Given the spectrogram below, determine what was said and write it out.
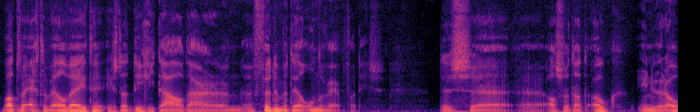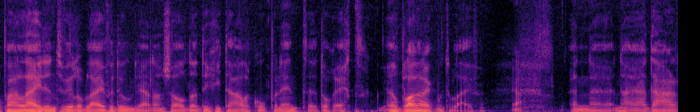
Wat we echter wel weten, is dat digitaal daar een, een fundamenteel onderwerp van is. Dus uh, uh, als we dat ook in Europa leidend willen blijven doen, ja, dan zal dat digitale component uh, toch echt heel belangrijk moeten blijven. Ja. En nou ja, daar,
